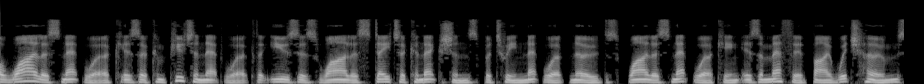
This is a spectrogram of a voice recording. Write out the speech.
A wireless network is a computer network that uses wireless data connections between network nodes. Wireless networking is a method by which homes,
